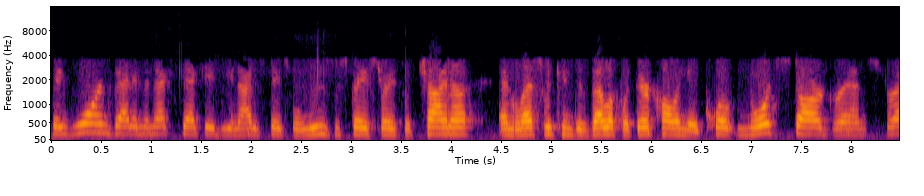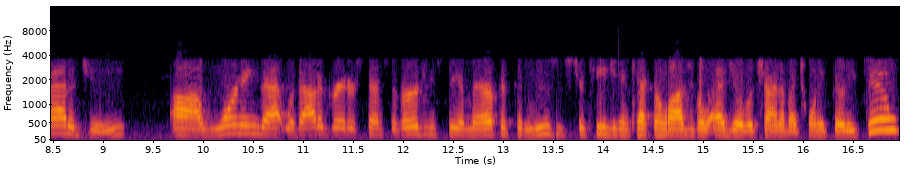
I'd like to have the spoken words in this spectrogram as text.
they warned that in the next decade the United States will lose the space race with China unless we can develop what they're calling a quote North Star grand strategy uh, warning that without a greater sense of urgency, America could lose its strategic and technological edge over China by 2032,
